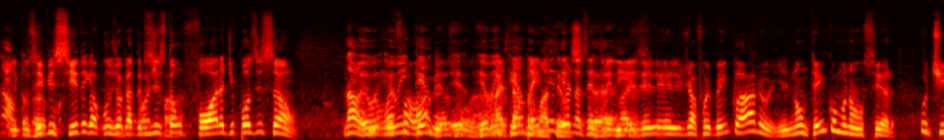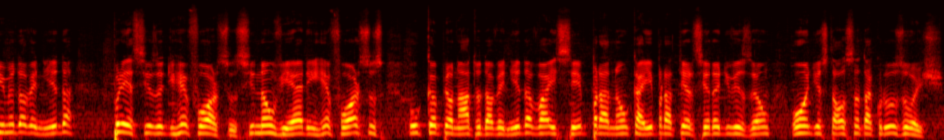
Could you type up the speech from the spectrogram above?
Não, Inclusive eu- cita que alguns jogadores estão fora de posição. Não, eu, Não eu entendo. mesmo, eu eu mas dá entendo, pra entender Matheus. nas É, entrelinhas. Mas ele, ele já foi bem claro, e não tem como não ser. O time da Avenida precisa de reforços. Se não vierem reforços, o campeonato da Avenida vai ser para não cair para a terceira divisão, onde está o Santa Cruz hoje.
